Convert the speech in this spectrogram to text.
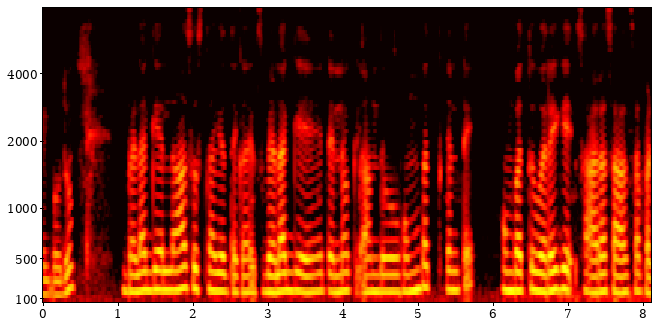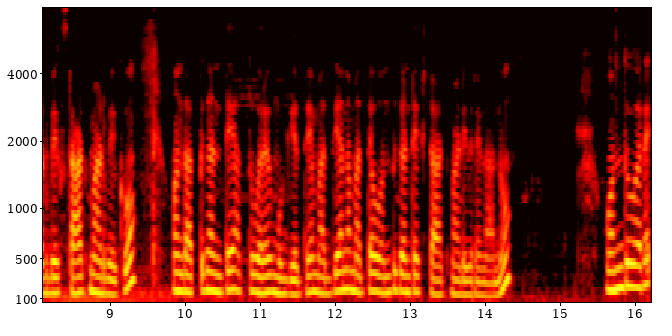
ಹೇಳ್ಬೋದು. ಬೆಳಗ್ಗೆ ಎಲ್ಲ ಸುಸ್ತಾಗಿರುತ್ತೆ ಗಾಯ್ಸ್ ಬೆಳಗ್ಗೆ ಟೆನ್ ಓ ಕ್ಲಾ ಒಂದು ಒಂಬತ್ತು ಗಂಟೆ, ಒಂಬತ್ತುವರೆಗೆ ಸಾರ ಸಾಹಸ ಪಡಬೇಕು ಸ್ಟಾರ್ಟ್ ಮಾಡಬೇಕು. ಒಂದು ಹತ್ತು ಗಂಟೆ, ಹತ್ತುವರೆಗೆ ಮುಗಿಯುತ್ತೆ. ಮಧ್ಯಾಹ್ನ ಮತ್ತೆ ಒಂದು ಗಂಟೆಗೆ ಸ್ಟಾರ್ಟ್ ಮಾಡಿದರೆ ನಾನು. ಒಂದೂವರೆ,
